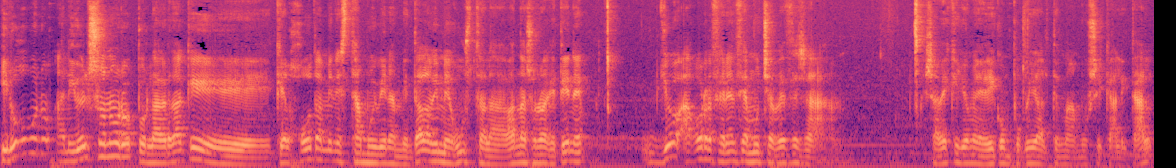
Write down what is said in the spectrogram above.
Y luego, bueno, a nivel sonoro, pues la verdad que, que, el juego también está muy bien ambientado. A mí me gusta la banda sonora que tiene. Yo hago referencia muchas veces a... Sabéis que yo me dedico un poquito al tema musical y tal.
